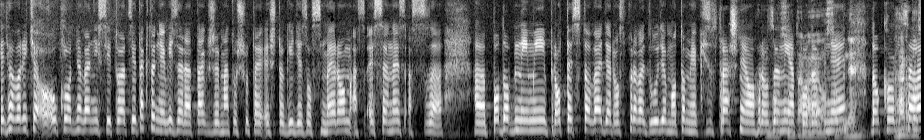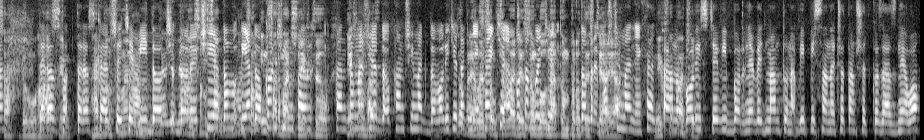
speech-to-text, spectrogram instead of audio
Keď hovoríte o uklodňovaní situácie, tak to nevyzerá tak, že Matúš Šutaj Eštok ide so Smerom a s SNS a s podobnými protestovať a rozprávať ľuďom o tom, akí sú strašne ohrození a podobne. Dokonca teraz, teraz skáčete vy do, do. Ja, do, ja dokončím, pán, pán Tomáš, ja dokončím, ak dovolíte, Dobre, nechajte a potom budete... na tom Dobre, môžete ma nechať. Nech Áno, boli ste výborne, veď mám tu vypísané, čo tam všetko zaznelo.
